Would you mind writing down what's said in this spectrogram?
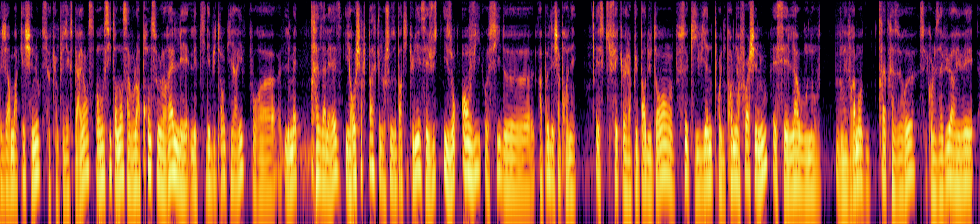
j'ai remarqué chez nous, ceux qui ont plus d'expérience ont aussi tendance à vouloir prendre sous leur aile les, petits débutants qui arrivent pour euh, les mettre très à l'aise. Ils recherchent pas quelque chose de particulier, c'est juste ils ont envie aussi de un peu de les chaperonner. Et ce qui fait que la plupart du temps, ceux qui viennent pour une première fois chez nous, et c'est là où on, est vraiment très très heureux, c'est qu'on les a vus arriver euh,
